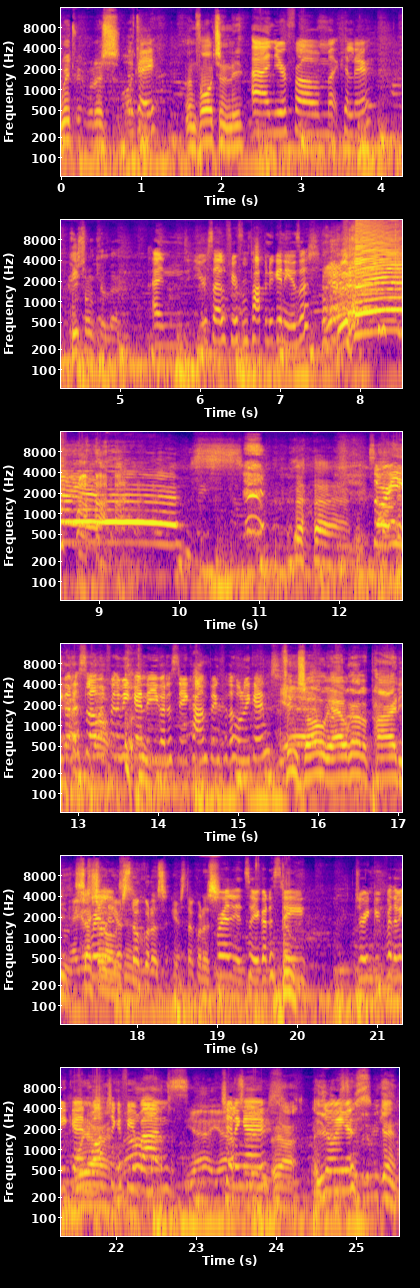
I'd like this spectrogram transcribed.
We're twin brothers, Okay. unfortunately. And you're from Kildare. He's from Kildare. And yourself, you're from Papua New Guinea, is it? so are you going to slow it for the weekend? Are you going to stay camping for the whole weekend? I think so, yeah, we're going to have a party. Yeah, you're, Session stuck, you're stuck with us. You're stuck with us. Brilliant. So you're going to stay drinking for the weekend, watching a few oh, bands, Yeah, yeah. chilling absolutely. out. Yeah. Are you Enjoying gonna it. for the weekend?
